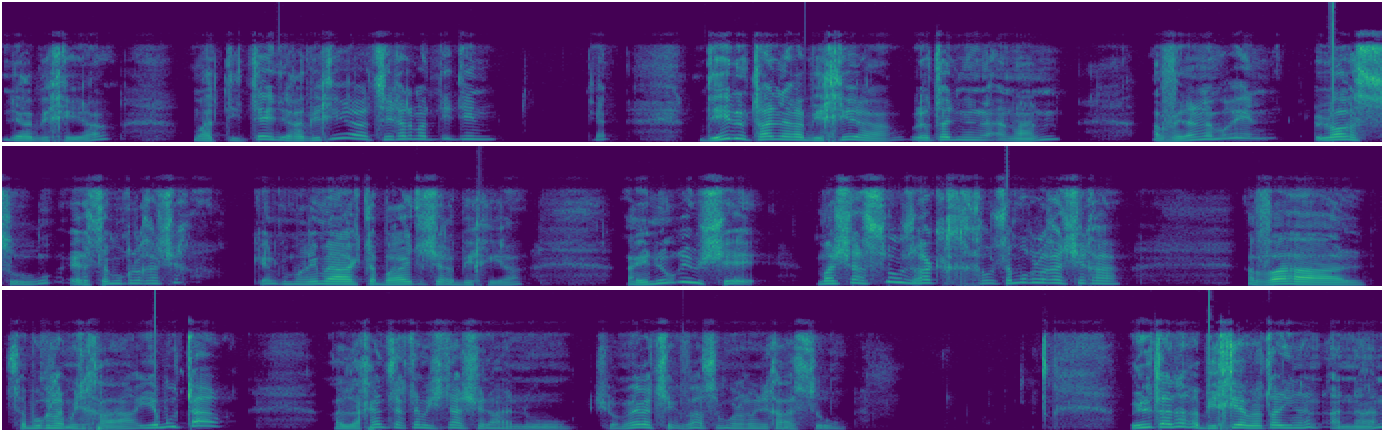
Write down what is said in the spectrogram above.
לרבי חייא, מתניתי לרבי חייא צריכה למתניתין. דאילו תנא רבי חייא ולא תנא ענן, אבנן אמרין לא אסור אלא סמוך לחשיכה. כן, כלומר אם היה רק את הברייתא של רבי חייא, היינו אומרים שמה שאסור זה רק סמוך לחשיכה. אבל סמוך למנחה יהיה מותר. אז לכן צריך את המשנה שלנו, שאומרת שכבר סמוך למנחה אסור. ואילו רבי חייא ולא ענן,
